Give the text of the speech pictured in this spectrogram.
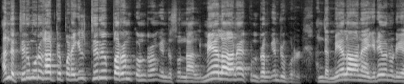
அந்த திருமுருகாற்றுப்படையில் திருப்பரம் குன்றம் என்று சொன்னால் மேலான குன்றம் என்று பொருள். அந்த மேலான இறைவனுடைய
